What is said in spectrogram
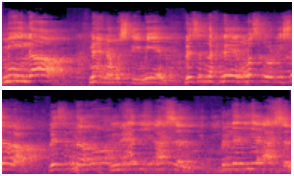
مي لا نحن مسلمين. لازمنا إحنا نوصلوا الرسالة. لازمنا نحدي أحسن. بالتي هي أحسن.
